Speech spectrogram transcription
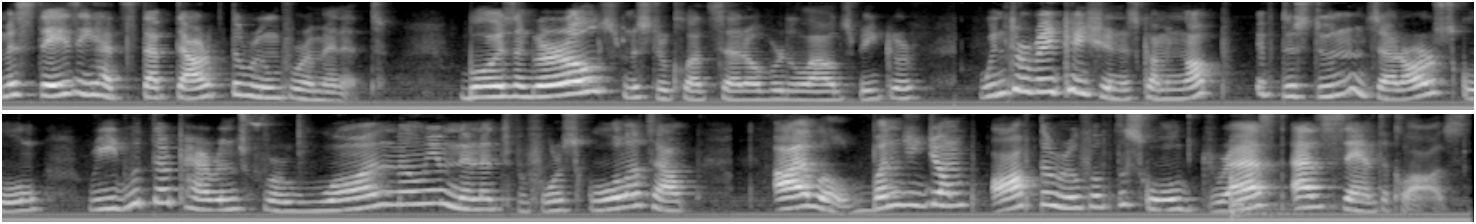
Miss Daisy had stepped out of the room for a minute. Boys and girls, Mr. Klutz said over the loudspeaker, Winter vacation is coming up. If the students at our school read with their parents for one million minutes before school lets out, I will bungee jump off the roof of the school dressed as Santa Claus.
